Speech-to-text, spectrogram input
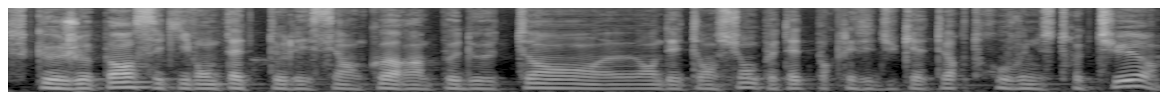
Ce que je pense, c'est qu'ils vont peut-être te laisser encore un peu de temps euh, en détention, peut-être pour que les éducateurs trouvent une structure.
